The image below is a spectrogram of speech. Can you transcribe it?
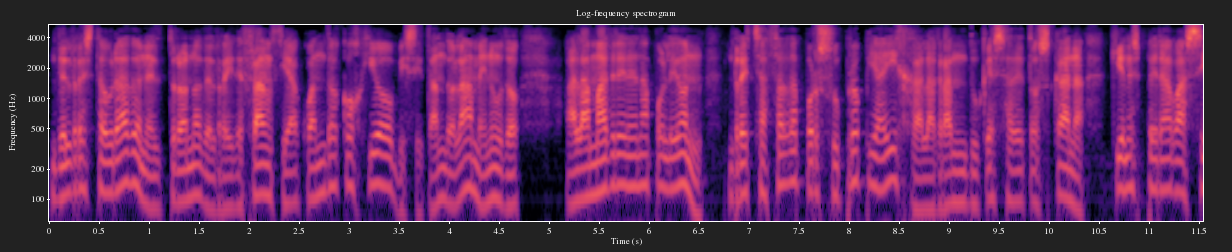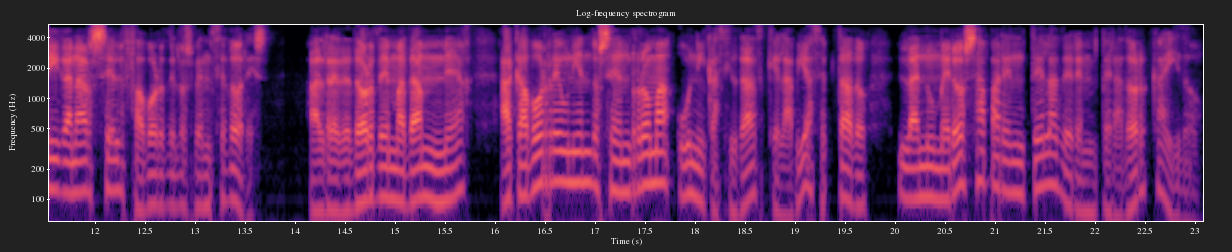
del restaurado en el trono del rey de Francia cuando acogió, visitándola a menudo, a la madre de Napoleón, rechazada por su propia hija, la gran duquesa de Toscana, quien esperaba así ganarse el favor de los vencedores. Alrededor de Madame Mère acabó reuniéndose en Roma, única ciudad que la había aceptado, la numerosa parentela del emperador caído.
